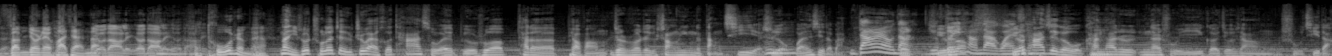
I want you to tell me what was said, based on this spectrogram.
咱们就是那花钱的。有，道理，有道理，有道理。图什么呀？那你说，除了这个之外，和他所谓，比如说他的票房，就是说这个上映的档期也是有关系的吧？当然有大有非常大关系比如。他这个，我看他就是应该属于一个就像暑期档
